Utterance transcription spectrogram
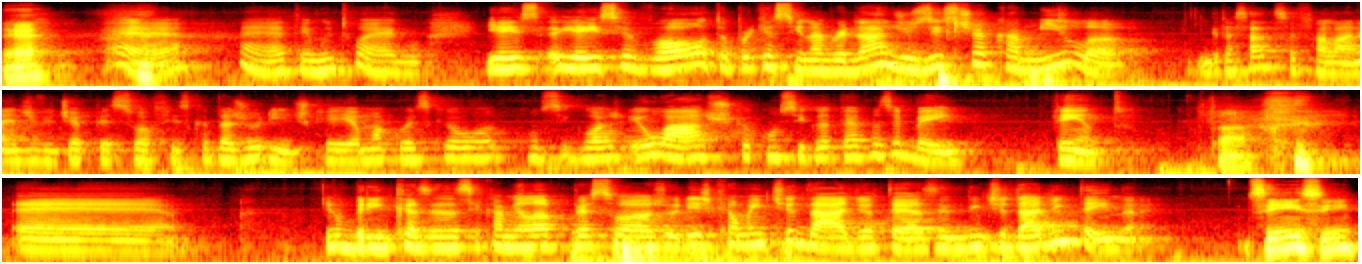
É? É, é, tem muito ego. E aí, e aí você volta, porque assim, na verdade, existe a Camila. Engraçado você falar, né? Dividir a pessoa física da jurídica. E é uma coisa que eu consigo. Eu acho que eu consigo até fazer bem. Tento. Tá. É, eu brinco, às vezes, assim, Camila, pessoa jurídica é uma entidade até, assim, entidade entenda, né? Sim, sim.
